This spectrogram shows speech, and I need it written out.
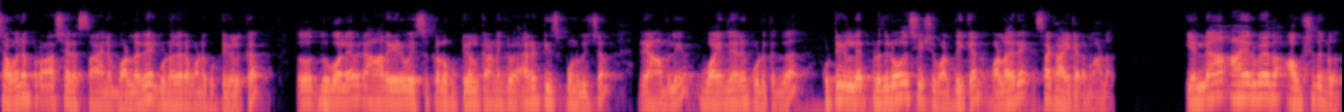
ചവനപ്രാശ രസായനം വളരെ ഗുണകരമാണ് കുട്ടികൾക്ക്. അതുപോലെ ഒരു ആറ് ഏഴ് വയസ്സൊക്കെയുള്ള കുട്ടികൾക്കാണെങ്കിൽ അര ടീസ്പൂൺ വീതം രാവിലെയും വൈകുന്നേരം കൊടുക്കുന്നത് കുട്ടികളുടെ പ്രതിരോധശേഷി വർദ്ധിക്കാൻ വളരെ സഹായകരമാണ്. എല്ലാ ആയുർവേദ ഔഷധങ്ങളും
